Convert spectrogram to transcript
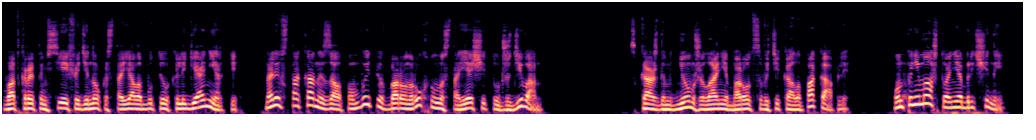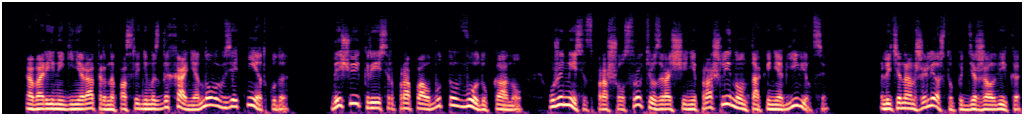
В открытом сейфе одиноко стояла бутылка легионерки. Налив стакан и залпом выпив, барон рухнул на стоящий тут же диван. С каждым днем желание бороться вытекало по капле. Он понимал, что они обречены. Аварийный генератор на последнем издыхании, а новых взять неоткуда. Да еще и крейсер пропал, будто в воду канул. Уже месяц прошел, сроки возвращения прошли, но он так и не объявился. Лейтенант жалел, что поддержал Вика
